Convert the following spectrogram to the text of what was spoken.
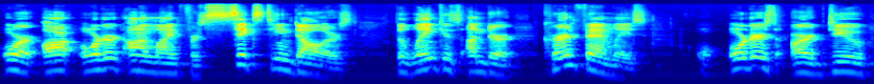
or ordered online for $16. The link is under current families. Orders are due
